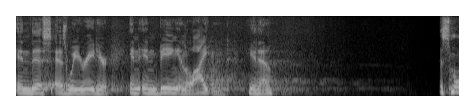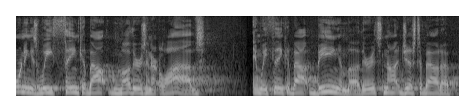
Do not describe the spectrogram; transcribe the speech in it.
in this, as we read here, in, in being enlightened, you know? This morning, as we think about mothers in our lives and we think about being a mother, it's not just about a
